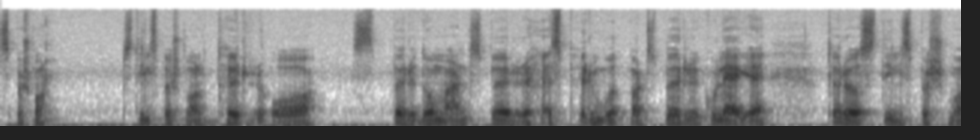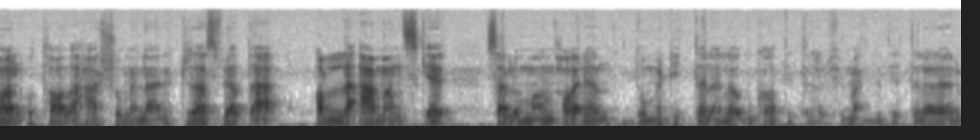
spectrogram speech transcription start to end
spørsmål. Still spørsmål. Tør å spørre dommeren, spørre spør motpart, spørre kolleger. Tør å stille spørsmål og ta det her som en læringsprosess, fordi at det er, alle er mennesker, selv om man har en dommertittel eller advokattittel eller fullmektigtittel eller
